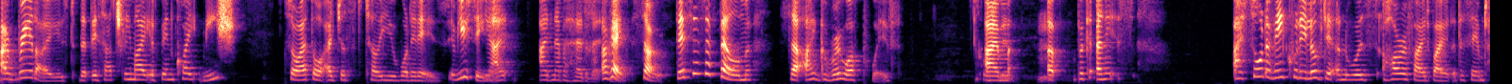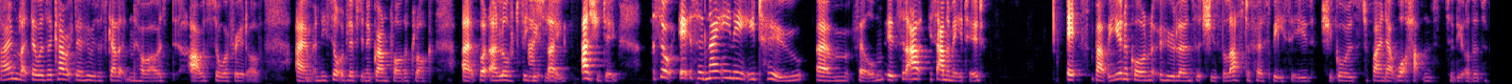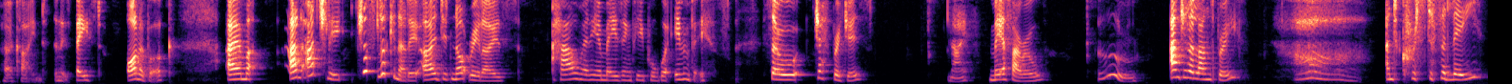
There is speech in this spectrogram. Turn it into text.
I realised that this actually might have been quite niche. So I thought I'd just tell you what it is. Have you seen Yeah, it? I, I'd never heard of it. Okay, so this is a film that I grew up with. I'm uh, and it's I sort of equally loved it and was horrified by it at the same time. Like there was a character who was a skeleton who I was I was so afraid of, um, and he sort of lived in a grandfather clock. Uh, but I loved the As like do. as you do. So it's a 1982 um, film. It's an it's animated. It's about a unicorn who learns that she's the last of her species. She goes to find out what happens to the others of her kind, and it's based on a book. Um, and actually, just looking at it, I did not realize how many amazing people were in this. So Jeff Bridges, Nice. Mia Farrow, Ooh. Angela Lansbury, and Christopher Lee.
